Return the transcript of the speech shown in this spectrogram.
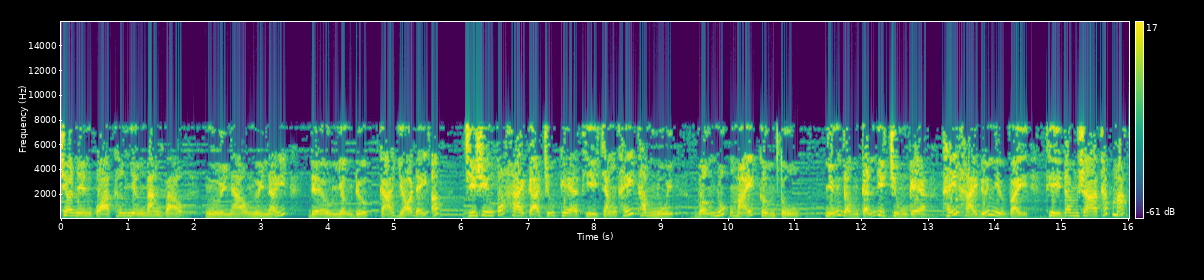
cho nên quà thân nhân mang vào, người nào người nấy đều nhận được cả giỏ đầy ấp. Chỉ riêng có hai gã chủ ghe thì chẳng thấy thăm nuôi, vẫn nuốt mãi cơm tù. Những đồng cảnh đi chung ghe thấy hai đứa như vậy thì đâm ra thắc mắc.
